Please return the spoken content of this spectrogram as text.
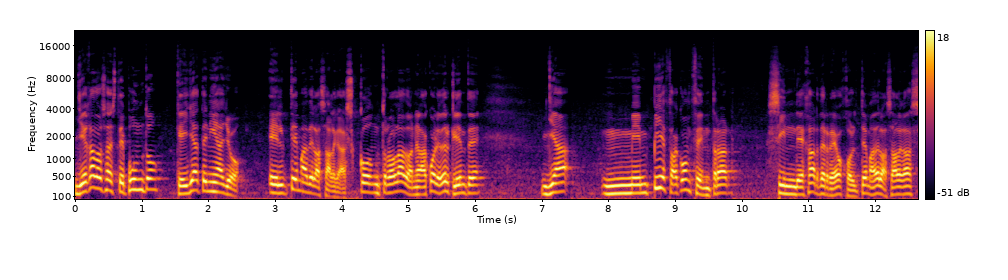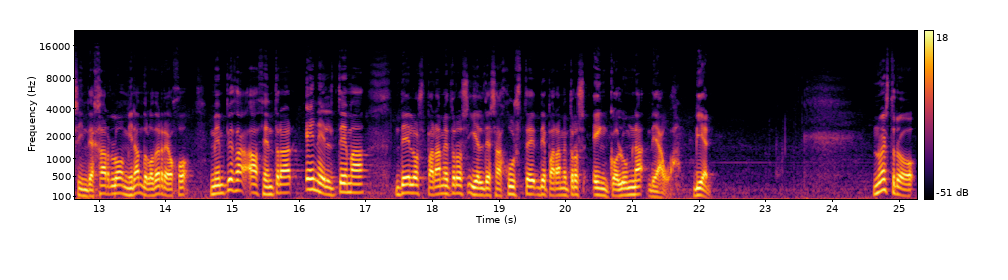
Llegados a este punto, que ya tenía yo el tema de las algas controlado en el acuario del cliente, ya me empiezo a concentrar sin dejar de reojo el tema de las algas, sin dejarlo, mirándolo de reojo, me empiezo a centrar en el tema de los parámetros y el desajuste de parámetros en columna de agua. Bien. Nuestro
